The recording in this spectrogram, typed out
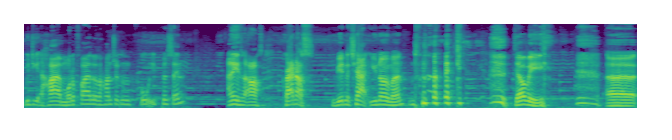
would you get higher modifier than 140 percent? I need to ask Kratos. If you're in the chat, you know, man. Tell me. Uh,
